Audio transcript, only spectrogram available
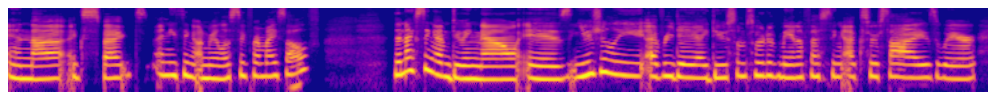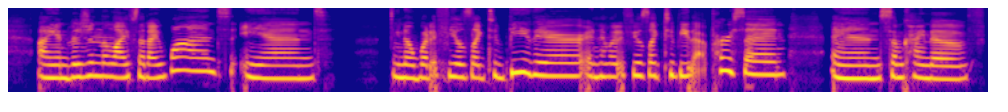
and not expect anything unrealistic for myself. The next thing I'm doing now is usually every day I do some sort of manifesting exercise where I envision the life that I want and, you know, what it feels like to be there and what it feels like to be that person and some kind of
